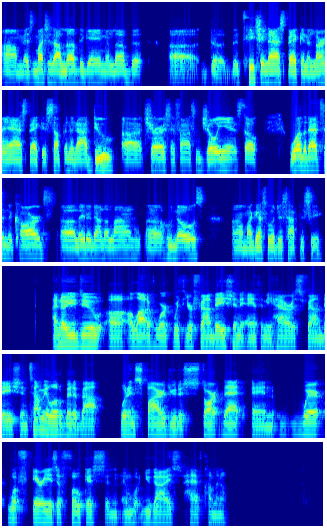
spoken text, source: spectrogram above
Um, as much as I love the game and love the uh, the the teaching aspect and the learning aspect is something that I do uh, cherish and find some joy in. So whether that's in the cards uh, later down the line, uh, who knows? Um, I guess we'll just have to see. I know you do uh, a lot of work with your foundation, the Anthony Harris Foundation. Tell me a little bit about what inspired you to start that and where what areas of focus and, and what you guys have coming up.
